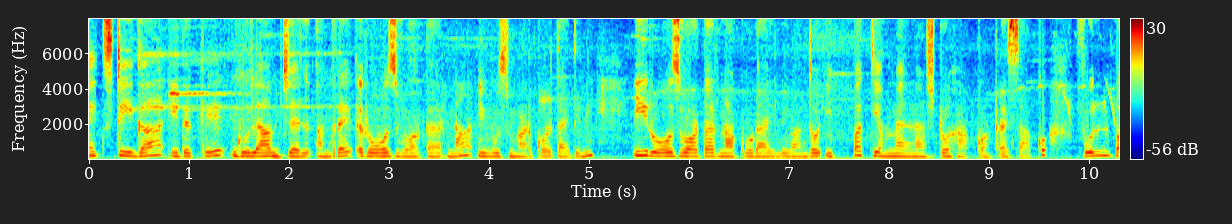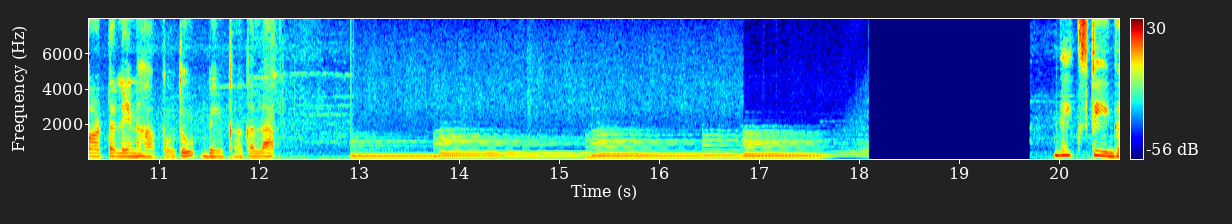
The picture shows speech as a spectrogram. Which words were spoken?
ನೆಕ್ಸ್ಟ್ ಈಗ ಇದಕ್ಕೆ ಗುಲಾಬ್ ಜೆಲ್ ಅಂದರೆ ರೋಸ್ ವಾಟರ್ನ ಯೂಸ್ ಮಾಡ್ಕೊಳ್ತಾ ಇದ್ದೀನಿ. ಈ ರೋಸ್ ವಾಟರ್ನ ಕೂಡ ಇಲ್ಲಿ ಒಂದು ಇಪ್ಪತ್ತು ಎಂ ಎಲ್ನಷ್ಟು ಹಾಕ್ಕೊಂಡ್ರೆ ಸಾಕು. ಫುಲ್ ಬಾಟಲ್ ಏನು ಹಾಕೋದು ಬೇಕಾಗಲ್ಲ. ನೆಕ್ಸ್ಟ್ ಈಗ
